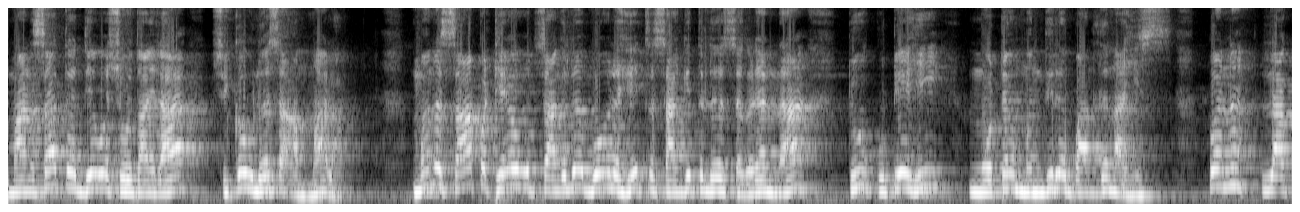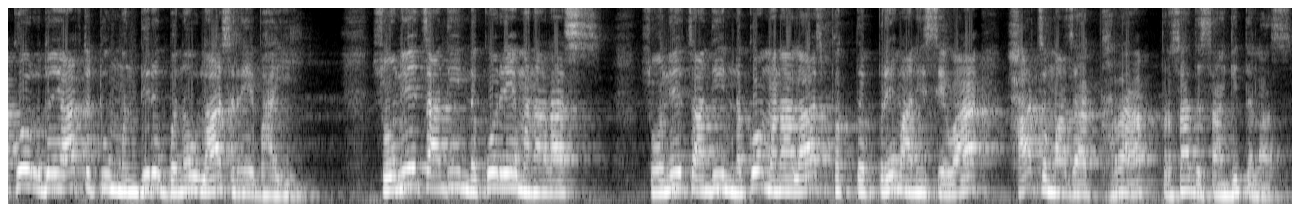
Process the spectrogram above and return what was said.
माणसात देव शोधायला शिकवलंस आम्हाला. मन साप ठेव चांगलं बोल हेच सांगितलं सगळ्यांना. तू कुठेही मोठं मंदिर बांधलं नाहीस. पण लाखो हृदयात तू मंदिर बनवलास रे भाई. सोने चांदी नको रे म्हणालास. सोने चांदी नको म्हणालास फक्त प्रेम आणि सेवा हाच माझा खरा प्रसाद सांगितलास.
